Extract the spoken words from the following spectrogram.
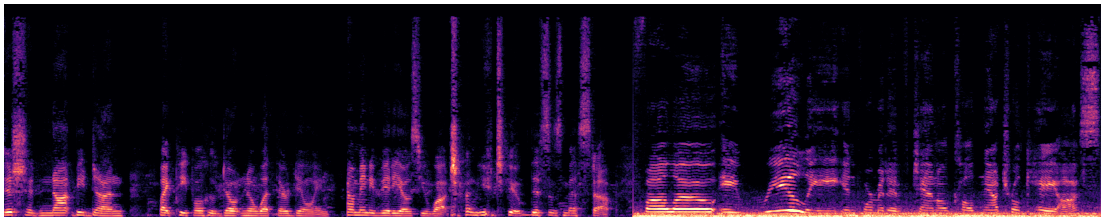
This should not be done by people who don't know what they're doing. How many videos you watch on YouTube? This is messed up. Follow a really informative channel called Natural Chaos.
